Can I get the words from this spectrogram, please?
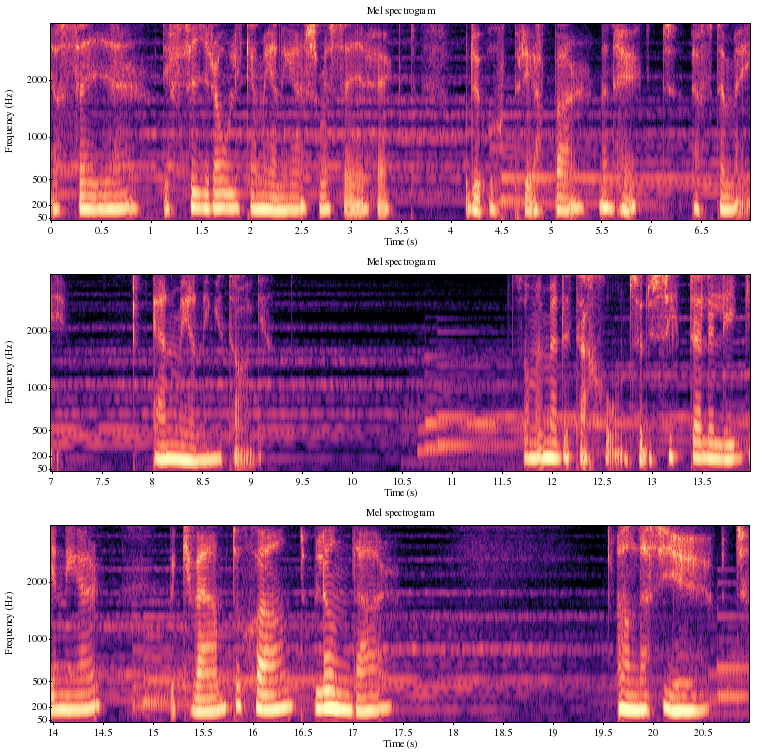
jag säger, det är fyra olika meningar som jag säger högt och du upprepar den högt efter mig. En mening i taget. Som en meditation, så du sitter eller ligger ner bekvämt och skönt, blundar. Andas djupt.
